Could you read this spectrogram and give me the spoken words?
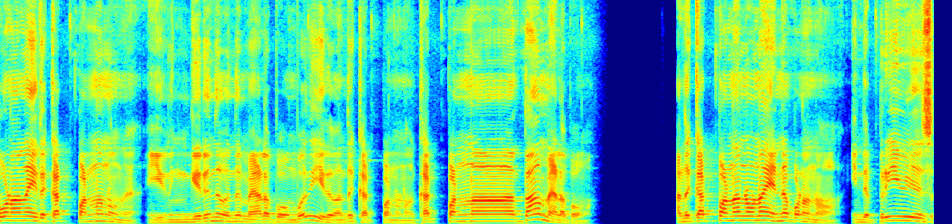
போனான்னா இதை கட் பண்ணணுங்க. இது இங்கிருந்து வந்து மேலே போகும்போது இதை வந்து கட் பண்ணணும். கட் பண்ணால் தான் மேலே போவான். அந்த கட் பண்ணணும்னா என்ன பண்ணணும்? இந்த ப்ரீவியஸ்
